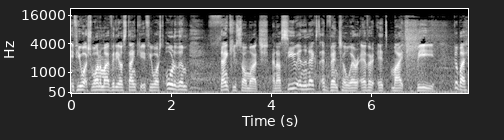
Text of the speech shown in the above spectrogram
If you watched one of my videos, thank you. If you watched all of them, thank you so much. And I'll see you in the next adventure wherever it might be. Goodbye.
